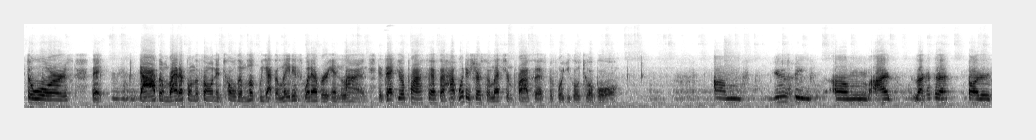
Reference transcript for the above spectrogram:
stores that dialed them right up on the phone and told them, "Look, we got the latest whatever in line." Is that your process, or how, what is your selection process before you go to a ball? Um, usually, um, I, like I said, I started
